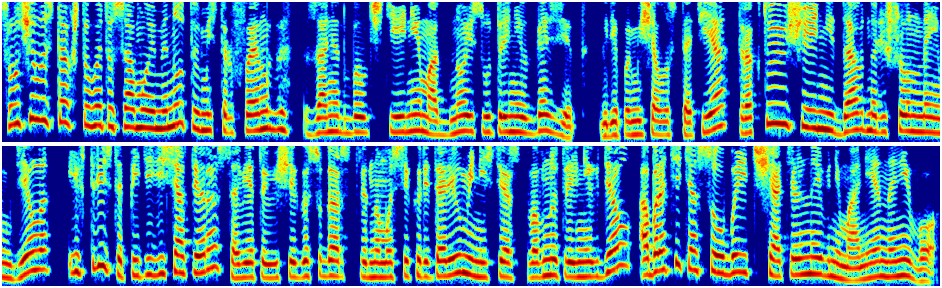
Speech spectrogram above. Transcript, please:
Случилось так, что в эту самую минуту мистер Фэнг занят был чтением одной из утренних газет, где помещалась статья, трактующая недавно решенное им дело и в 350 раз советующая государственному секретарю Министерства внутренних дел обратить особое и тщательное внимание на него.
